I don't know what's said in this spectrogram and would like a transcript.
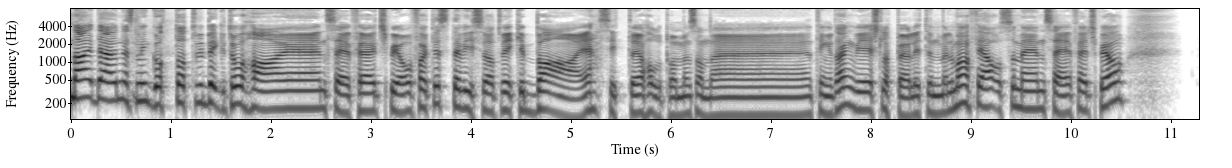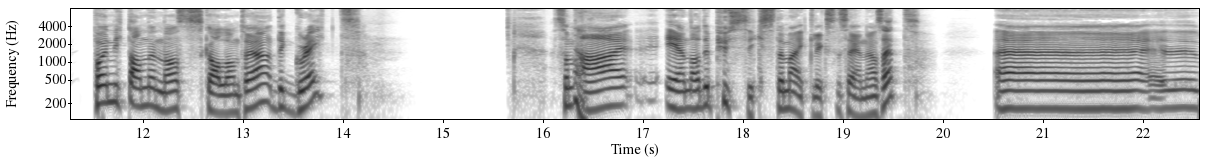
Nei, det er jo nesten litt godt at vi begge to har en serie fra HBO, faktisk. Det viser at vi ikke bare sitter og holder på med sånne ting og tang. Vi slapper jo litt innimellom òg, for jeg har også med en serie fra HBO. På en litt annen ende av skalaen, tror jeg. The Great. Som er en av de pussigste, merkeligste seriene jeg har sett. Uh,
